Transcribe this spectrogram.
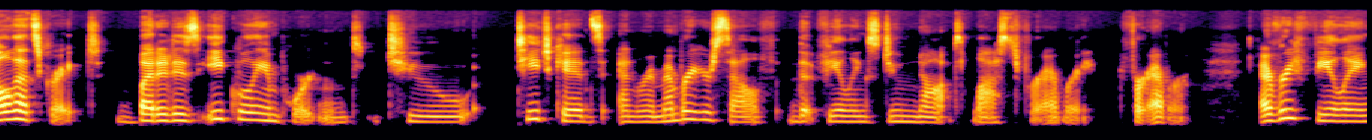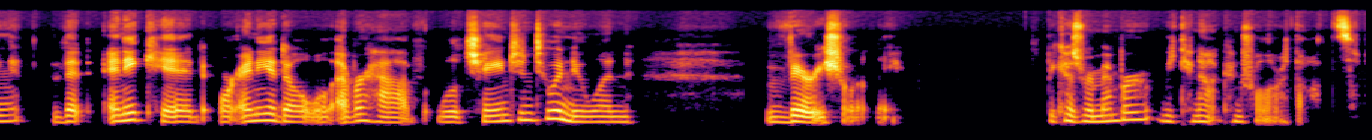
All that's great, but it is equally important to teach kids and remember yourself that feelings do not last forever. Forever. Every feeling that any kid or any adult will ever have will change into a new one very shortly. Because remember, we cannot control our thoughts.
